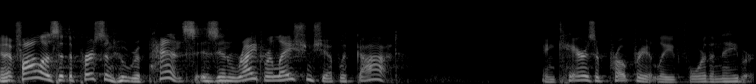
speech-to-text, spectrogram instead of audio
And it follows that the person who repents is in right relationship with God and cares appropriately for the neighbor.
